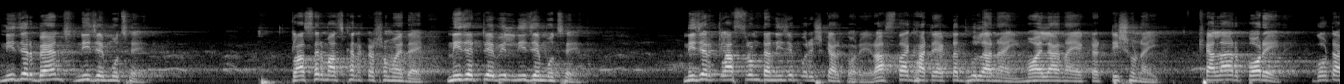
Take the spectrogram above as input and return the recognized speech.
নিজের বেঞ্চ নিজে মুছে। ক্লাসের মাঝখানে একটা সময় দেয়, নিজের টেবিল নিজে মুছে। নিজের ক্লাসরুমটা নিজে পরিষ্কার করে। রাস্তাঘাটে একটা ধুলা নাই, ময়লা নাই, একটা টিস্যু নাই। খেলার পরে গোটা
